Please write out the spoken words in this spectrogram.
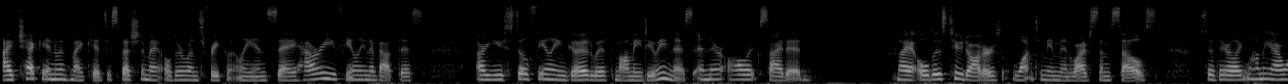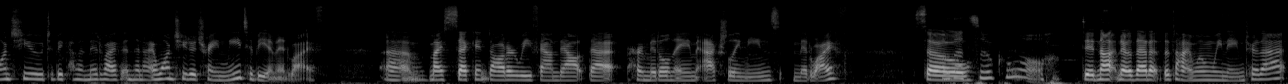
I check in with my kids, especially my older ones, frequently and say, How are you feeling about this? Are you still feeling good with mommy doing this? And they're all excited. My oldest two daughters want to be midwives themselves. So they're like, Mommy, I want you to become a midwife, and then I want you to train me to be a midwife. Um, my second daughter, we found out that her middle name actually means midwife. So oh, that's so cool. did not know that at the time when we named her that.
